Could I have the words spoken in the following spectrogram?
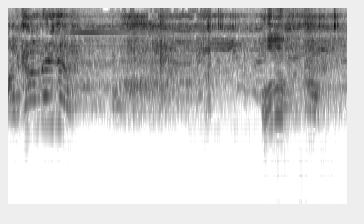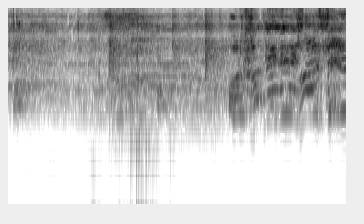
Arkandaydı! Oğlum. Arkandaydı! Lan senin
